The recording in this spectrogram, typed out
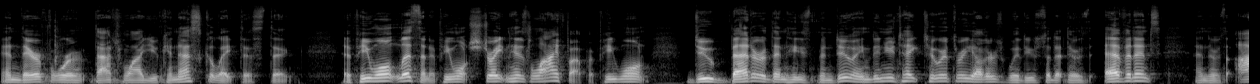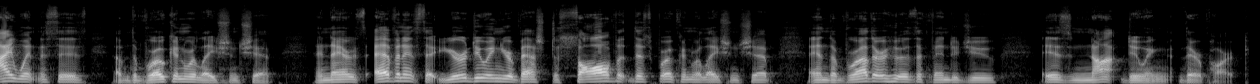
and therefore that's why you can escalate this thing. If he won't listen, if he won't straighten his life up, if he won't do better than he's been doing, then you take two or three others with you so that there's evidence and there's eyewitnesses of the broken relationship and there's evidence that you're doing your best to solve this broken relationship, and the brother who has offended you is not doing their part.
